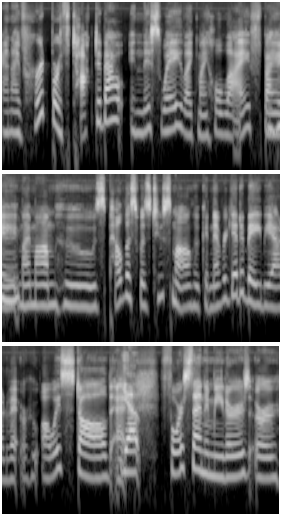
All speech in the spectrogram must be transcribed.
and I've heard birth talked about in this way like my whole life by Mhm. my mom whose pelvis was too small, who could never get a baby out of it, or who always stalled at Yep. four centimeters or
